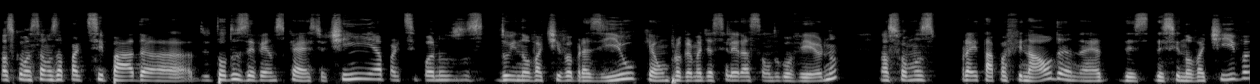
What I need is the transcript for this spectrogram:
Nós começamos a participar da, de todos os eventos que a Estia tinha, participando do Inovativa Brasil, que é um programa de aceleração do governo nós fomos para a etapa final da, né, desse, desse Inovativa,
